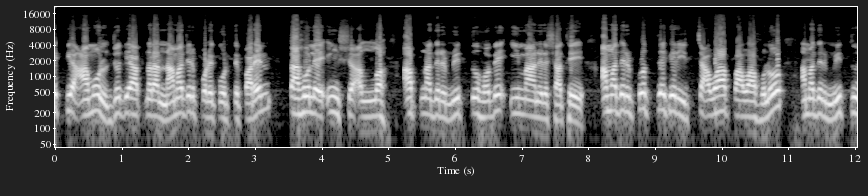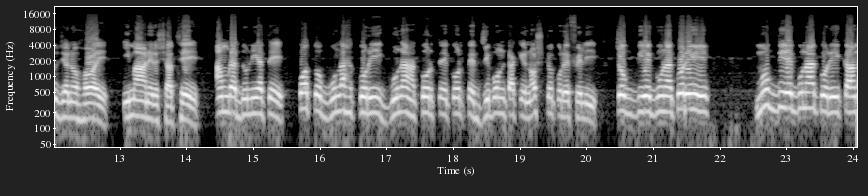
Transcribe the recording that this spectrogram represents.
একটি আমল যদি আপনারা নামাজের পরে করতে পারেন, তাহলে ইনশা আল্লাহ আপনাদের মৃত্যু হবে ইমানের সাথে। আমাদের প্রত্যেকেরই চাওয়া পাওয়া হলো আমাদের মৃত্যু যেন হয় ইমানের সাথে। আমরা দুনিয়াতে কত গুনাহ করি, গুনাহ করতে করতে জীবনটাকে নষ্ট করে ফেলি, চোখ দিয়ে গুনাহ করি মুখ দিয়ে গুণা করি, কান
